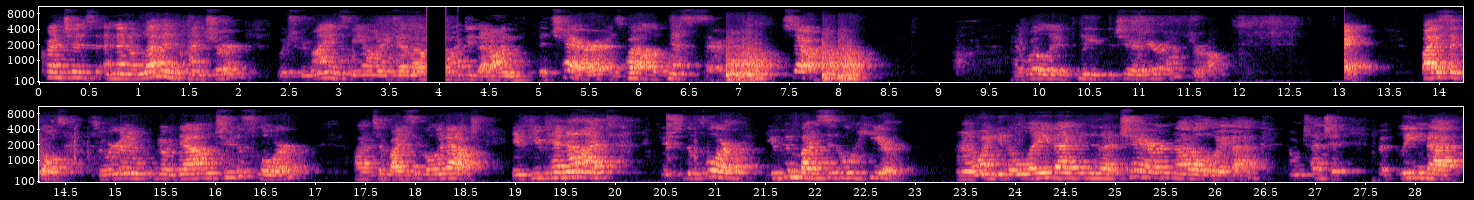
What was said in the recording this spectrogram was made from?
crunches, and then a lemon cruncher, which reminds me, I want to demo to do that on the chair as well if necessary. So, I will leave the chair here after all. Bicycles. So we're going to go down to the floor uh, to bicycle it out. If you cannot get to the floor, you can bicycle here. And I want you to lay back into that chair, not all the way back, don't touch it, but lean back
